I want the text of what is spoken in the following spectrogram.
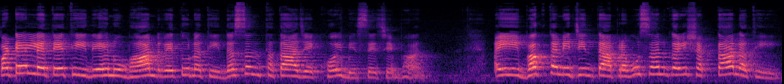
પટેલને તેથી દેહનું ભાન રહેતું નથી. દર્શન થતાં જ એ ખોઈ બેસે છે ભાન. અહીં ભક્તની ચિંતા પ્રભુ સહન કરી શકતા નથી.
